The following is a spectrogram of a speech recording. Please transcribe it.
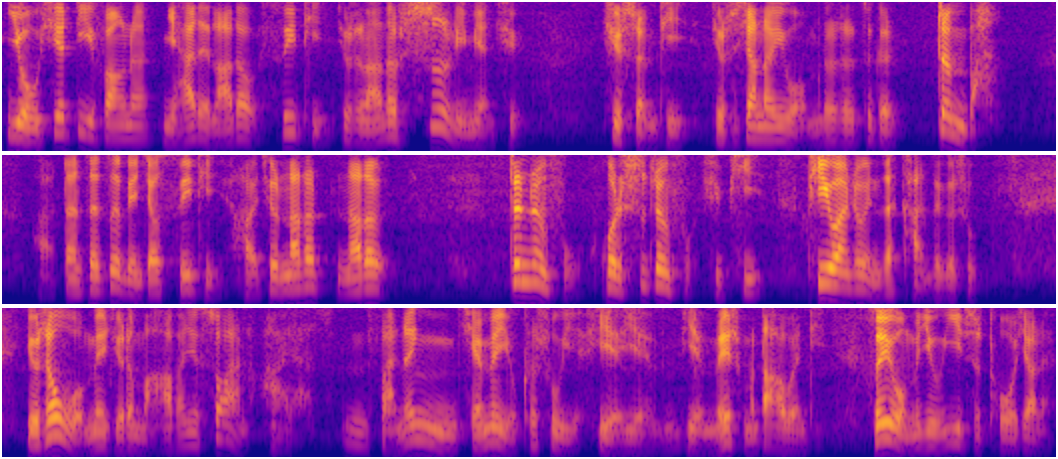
有些地方呢，你还得拿到 city，就是拿到市里面去去审批，就是相当于我们的这个镇吧，啊，但在这边叫 city，啊，就是拿到拿到。镇政府或者市政府去批，批完之后你再砍这个树，有时候我们也觉得麻烦，就算了。哎呀，反正前面有棵树也也也也没什么大问题，所以我们就一直拖下来。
